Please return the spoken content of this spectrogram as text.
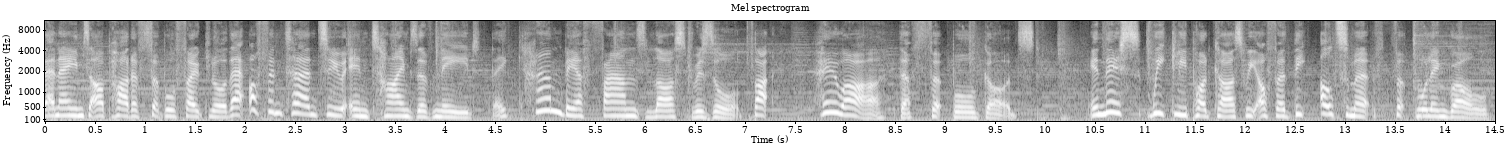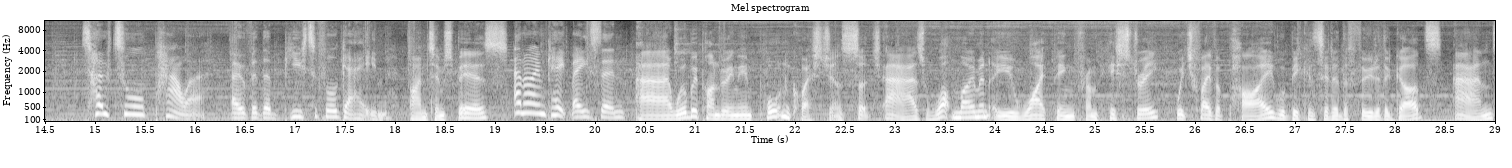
Their names are part of football folklore. They're often turned to in times of need. They can be a fan's last resort. But who are the football gods? In this weekly podcast, we offer the ultimate footballing role total power over the beautiful game. I'm Tim Spiers. And I'm Kate Mason. Uh, we'll be pondering the important questions such as what moment are you wiping from history? Which flavour pie would be considered the food of the gods? And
